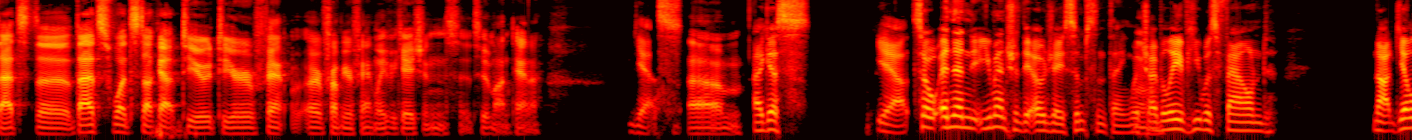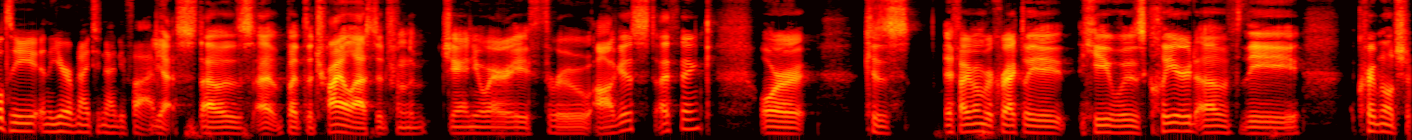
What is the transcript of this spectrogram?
that's the that's what stuck out to you to your fam- or from your family vacations to Montana. Yes, Um, I guess. Yeah. So, and then you mentioned the O.J. Simpson thing, which I Mhm. believe he was found not guilty in the year of 1995. yes, that was. Uh, but the trial lasted from the January through August, I think, or because if I remember correctly, he was cleared of the criminal ch-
